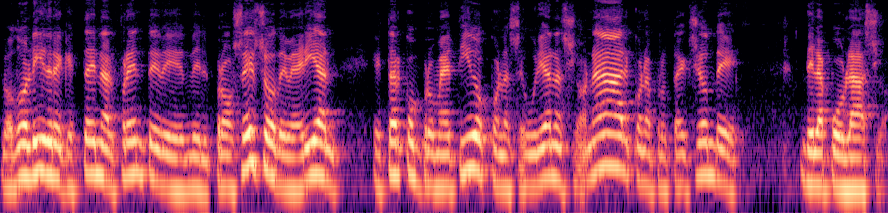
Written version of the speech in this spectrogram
Los dos líderes que estén al frente del proceso deberían estar comprometidos con la seguridad nacional, con la protección de, de la población.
